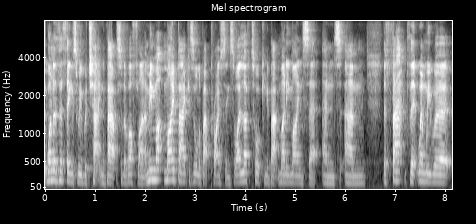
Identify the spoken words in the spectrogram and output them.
One of the things we were chatting about sort of offline, I mean, my, my bag is all about pricing. So I love talking about money mindset and um, the fact that when we were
